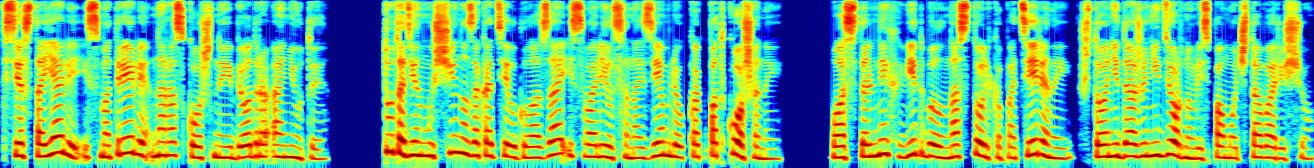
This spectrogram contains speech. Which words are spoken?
Все стояли и смотрели на роскошные бедра Анюты. Тут один мужчина закатил глаза и свалился на землю, как подкошенный. У остальных вид был настолько потерянный, что они даже не дернулись помочь товарищу.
